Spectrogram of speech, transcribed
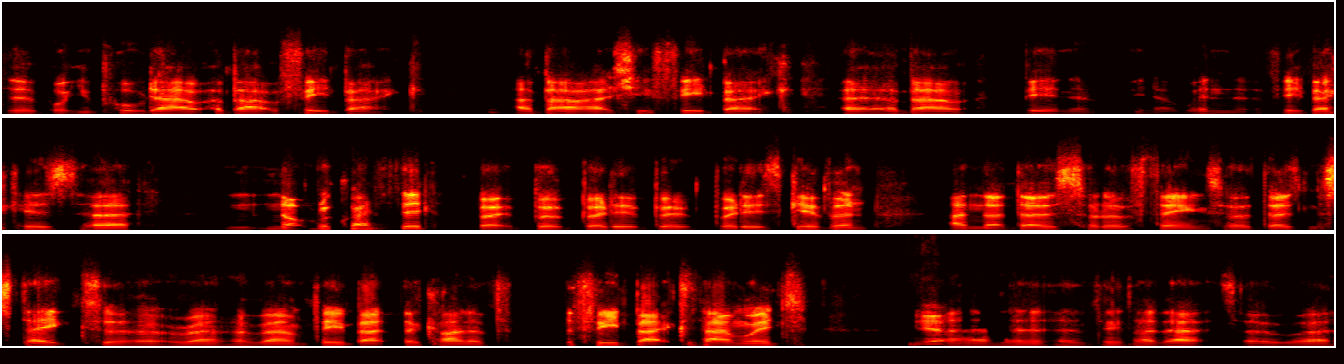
the what you pulled out about feedback, about actually feedback uh, about being you know when feedback is uh, not requested, but but but it but but is given, and that those sort of things or those mistakes around around feedback, the kind of the feedback sandwich, yeah, uh, and, and, things like that. So uh,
